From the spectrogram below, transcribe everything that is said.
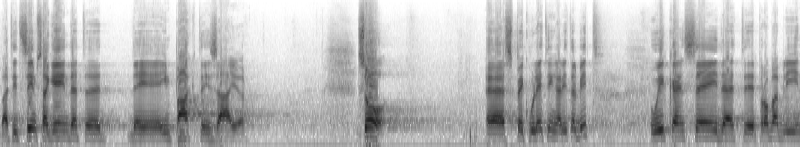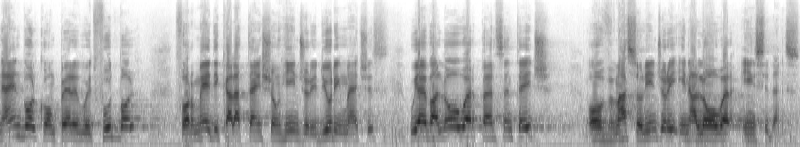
But it seems again that uh, the impact is higher. So, uh, speculating a little bit, we can say that uh, probably in handball compared with football, for medical attention injury during matches, we have a lower percentage of muscle injury in a lower incidence.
